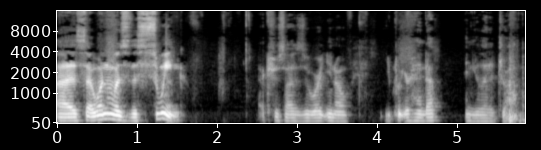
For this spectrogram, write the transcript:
uh, so one was the swing exercises where you know you put your hand up and you let it drop.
